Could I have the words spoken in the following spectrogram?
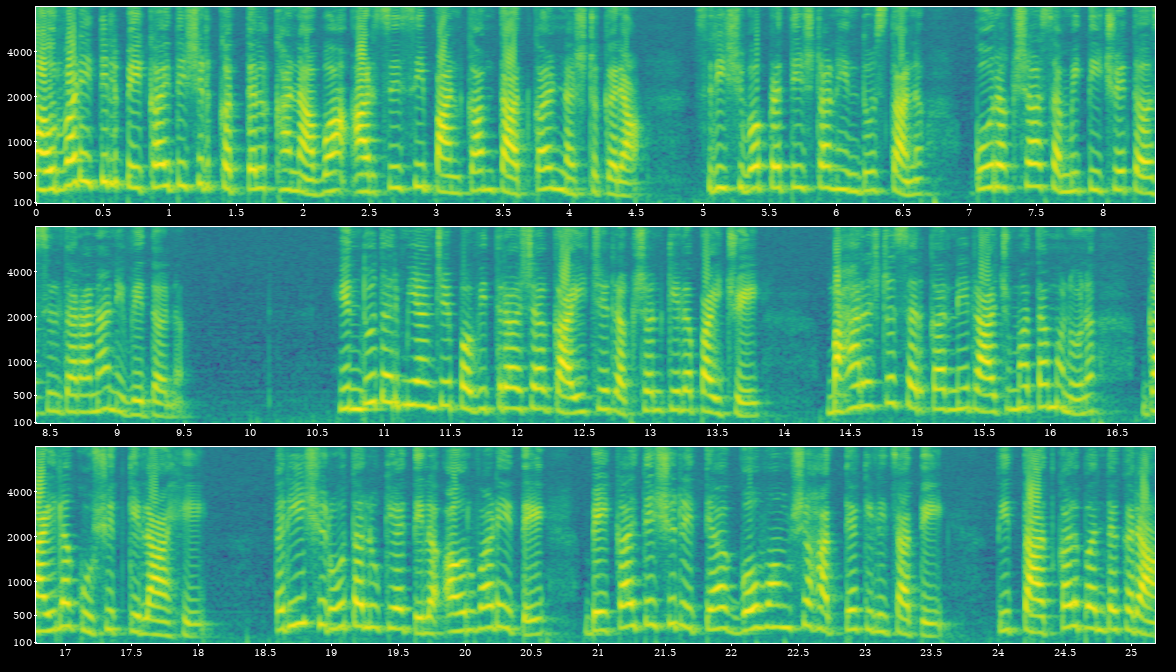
औरवाड येथील बेकायदेशीर कत्तलखाना व आरसीसी बांधकाम तात्काळ नष्ट करा. श्री शिवप्रतिष्ठान हिंदुस्थान गोरक्षा समितीचे तहसीलदारांना निवेदन. हिंदू धर्मियांचे पवित्र अशा गायीचे रक्षण केलं पाहिजे. महाराष्ट्र सरकारने राजमाता म्हणून गायीला घोषित केलं आहे. तरी शिरोळ तालुक्यातील औरवाड येथे बेकायदेशीररित्या गोवंश हत्या केली जाते. ती तात्काळ बंद करा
